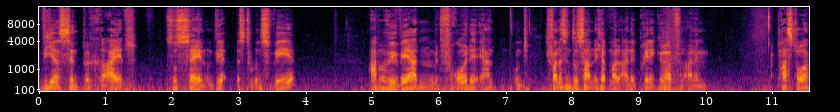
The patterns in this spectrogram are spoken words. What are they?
wir sind bereit zu säen und wir, es tut uns weh, aber wir werden mit Freude ernten. Und ich fand es interessant, ich habe mal eine Predigt gehört von einem Pastor,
